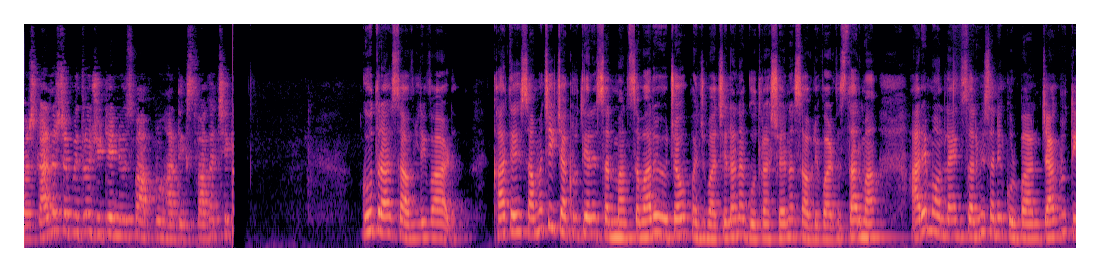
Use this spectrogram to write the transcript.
નમસ્કાર. દર્શક મિત્રો જીટીએ ન્યૂઝમાં આપનું હાર્દિક સ્વાગત છે. ગોધરા સાવલીવાડ ખાતે સામાજિક જાગૃતિ અને સન્માન સમારોહ યોજાઓ પંચમહાલ જિલ્લાના ગોધરા શહેરના સાવલીવાડ વિસ્તારમાં આરએમ ઓનલાઈન સર્વિસ અને કુરબાન જાગૃતિ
